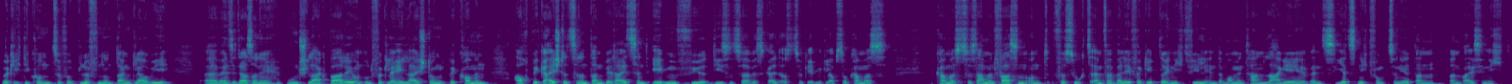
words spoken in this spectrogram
wirklich die Kunden zu verblüffen. Und dann glaube ich, äh, wenn sie da so eine unschlagbare und unvergleichliche Leistung bekommen, auch begeistert sind und dann bereit sind, eben für diesen Service Geld auszugeben. Ich glaube, so kann man es kann man es zusammenfassen und versucht es einfach, weil ihr vergebt euch nicht viel in der momentanen Lage. Wenn es jetzt nicht funktioniert, dann, dann weiß ich nicht,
